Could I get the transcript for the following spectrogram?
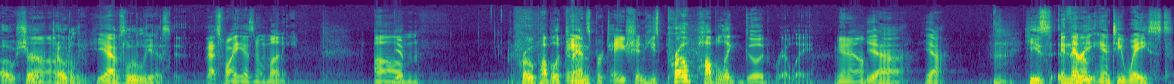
Oh sure, Um, totally. He absolutely is. That's why he has no money. Um, Yep. Pro public And- transportation. He's pro public good, really. You know. Yeah, yeah. He's And very anti-waste.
